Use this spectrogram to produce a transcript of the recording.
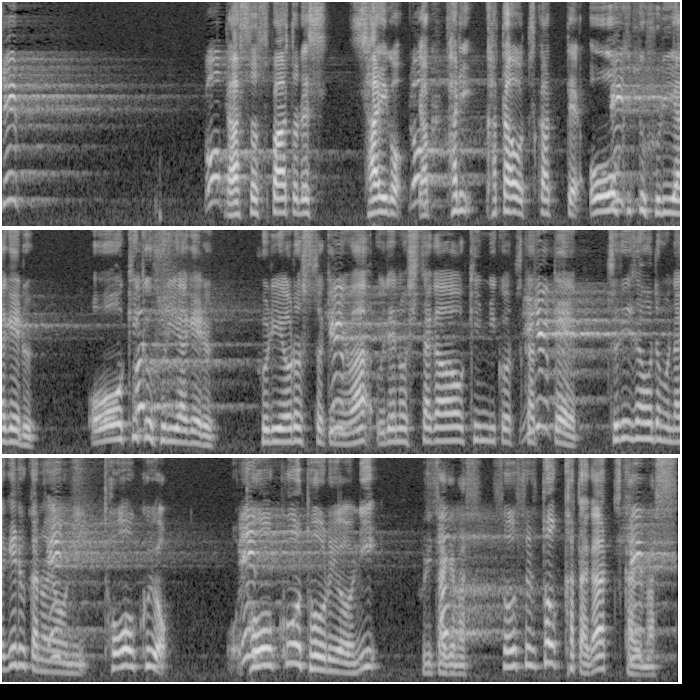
四、ラストスパートです最後やっぱり肩を使って大きく振り上げる。大きく振り上げる。振り下ろす時には腕の下側を筋肉を使って釣り竿でも投げるかのように遠くを遠くを通るように振り下げます。そうすると肩が使えます。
